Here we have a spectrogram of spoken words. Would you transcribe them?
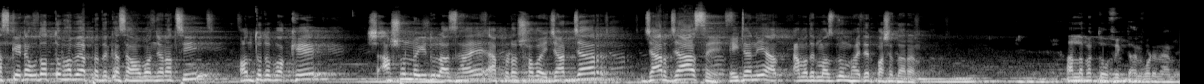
আজকে এটা উদত্তভাবে আপনাদের কাছে আহ্বান জানাচ্ছি। অন্তত পক্ষে আসন্ন ঈদুল আজহায় আপনারা সবাই যার যার যার যা আছে, এইটা নিয়ে আমাদের মাজলুম ভাইদের পাশে দাঁড়ান। আল্লাহ তৌফিক দান করেন আমি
